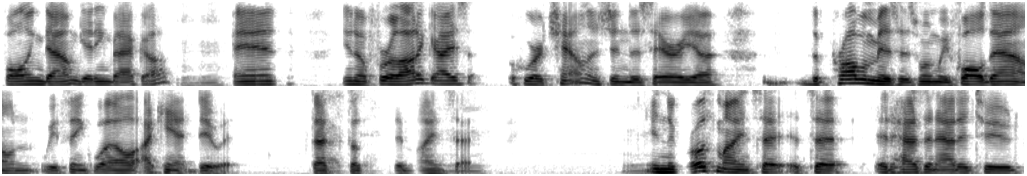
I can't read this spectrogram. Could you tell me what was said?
falling down, getting back up, mhm. and you know, for a lot of guys who are challenged in this area, the problem is is when we fall down, we think, well, I can't do it. That's Gotcha. the limited mindset. Mhm. In the growth mindset, it's a it has an attitude,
